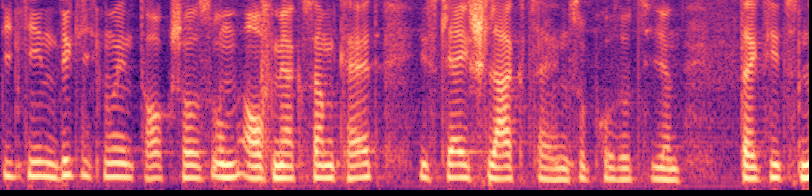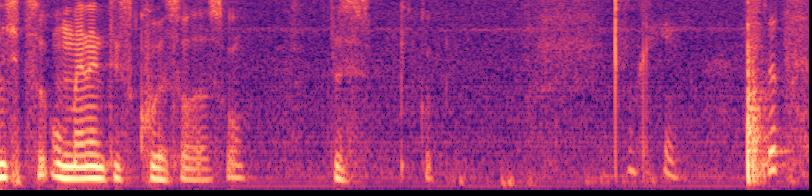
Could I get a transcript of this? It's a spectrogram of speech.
Die gehen wirklich nur in Talkshows, um Aufmerksamkeit, ist gleich Schlagzeilen zu produzieren. Da geht es nicht um einen Diskurs oder so. Das ist gut. Okay. Fritz,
